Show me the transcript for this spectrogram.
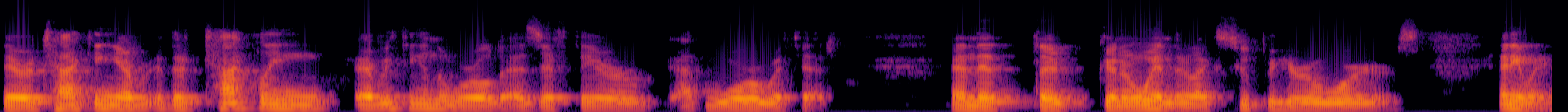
They're attacking, every, they're tackling everything in the world as if they're at war with it and that they're going to win. They're like superhero warriors. Anyway,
